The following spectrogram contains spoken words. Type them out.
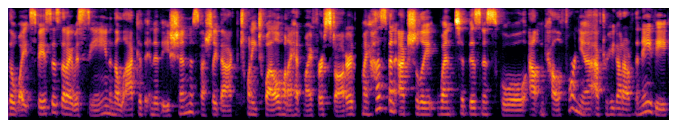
the white spaces that I was seeing and the lack of innovation, especially back 2012 when I had my first daughter. My husband actually went to business school out in California after he got out of the Navy.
